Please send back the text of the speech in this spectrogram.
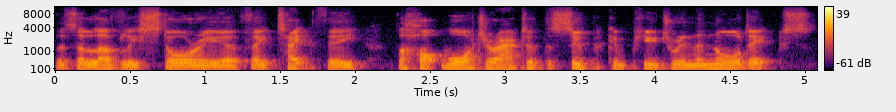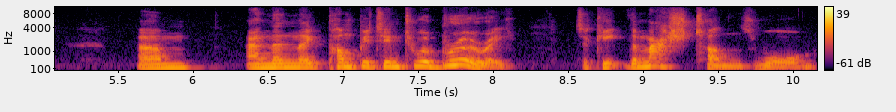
there's a lovely story of they take the the hot water out of the supercomputer in the Nordics, um, and then they pump it into a brewery to keep the mash tuns warm.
